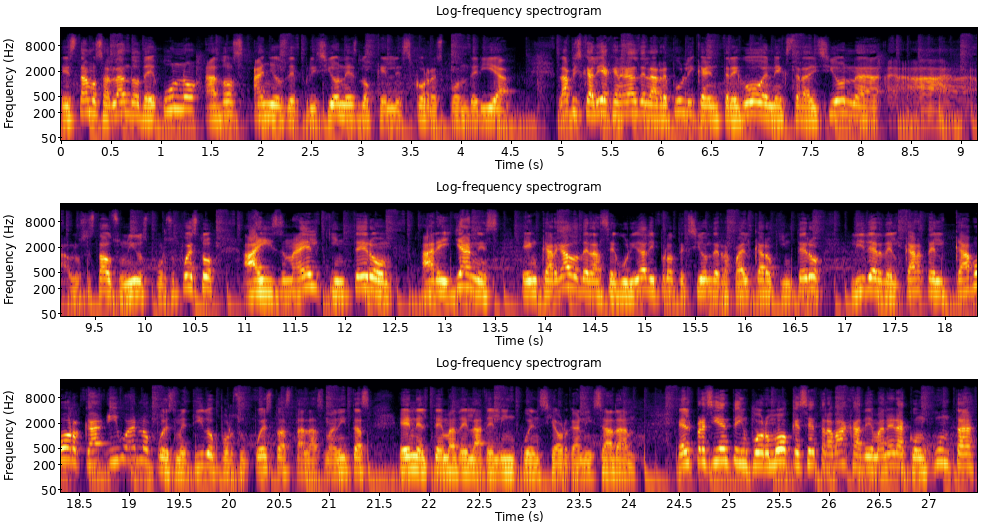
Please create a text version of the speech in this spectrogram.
Estamos hablando de uno a dos años de prisión es lo que les correspondería. La Fiscalía General de la República entregó en extradición a, los Estados Unidos, por supuesto, a Ismael Quintero Arellanes, encargado de la seguridad y protección de Rafael Caro Quintero, líder del cártel Caborca y bueno, pues metido por supuesto hasta las manitas en el tema de la delincuencia organizada. El presidente informó que se trabaja de manera conjunta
